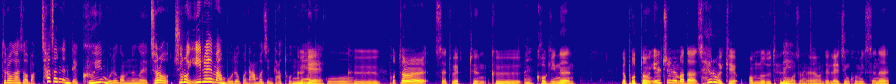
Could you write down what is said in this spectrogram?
들어가서 막 찾았는데 거의 무료가 없는 거예요. 주로 주로 1회만 무료고 나머지는 다 돈 내야 되고. 그 포털 사이트 웹툰 그 네. 거기는 그러니까 보통 일주일마다 새로 이렇게 업로드 되는 네, 거잖아요. 맞아요. 근데 레진 코믹스는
